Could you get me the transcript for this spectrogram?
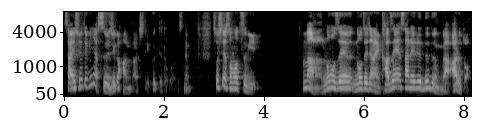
最終的には数字が判断していくっていうところですね。そしてその次、まあ、納税、納税じゃない、課税される部分があると。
